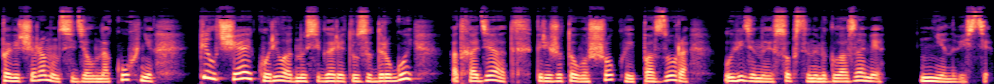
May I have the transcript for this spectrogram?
По вечерам он сидел на кухне, пил чай, курил одну сигарету за другой, отходя от пережитого шока и позора, увиденной собственными глазами ненависти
